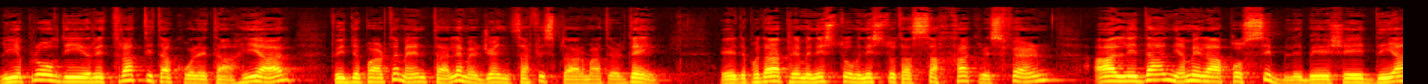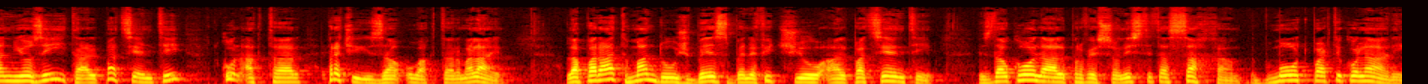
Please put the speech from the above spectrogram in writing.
li jipprovdi ritratti ta' kwalità aħjar fid-Dipartiment tal-Emerġenza fl-Isptar Mater Dei. Id-Deputat Prim Ministru u Ministru tas-Saħħa Chris Fearne qal li dan jagħmilha possibbli biex id-dijanjosi tal-pazjenti tkun aktar preċiża u aktar malajr. L-apparat m'għandux biss benefiċċju għall-pazjenti, iżda wkoll għall-professjonisti tas-saħħa, b'mod partikolari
